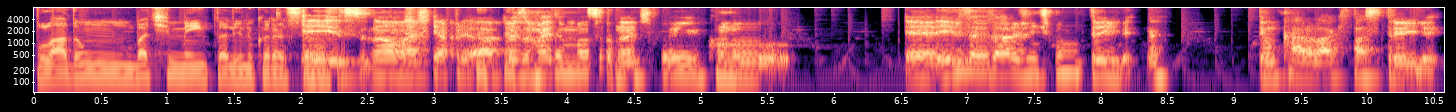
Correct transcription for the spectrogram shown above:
pulado um batimento ali no coração. É isso, não, acho que a, a coisa mais emocionante foi quando é, eles ajudaram a gente com um trailer, né? Tem um cara lá que faz trailer.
